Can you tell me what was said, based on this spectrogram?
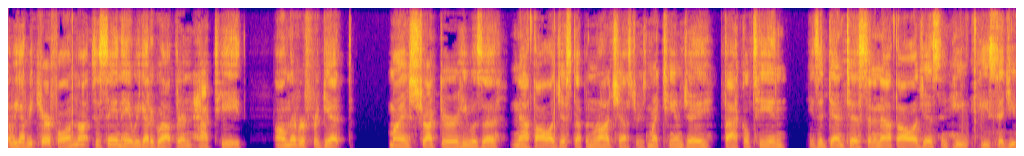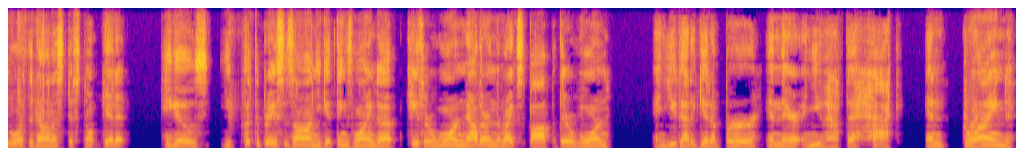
and we got to be careful. I'm not just saying, Hey, we got to go out there and hack teeth. I'll never forget my instructor. He was a gnathologist up in Rochester. He's my TMJ faculty and he's a dentist and a gnathologist. And he, he said, you orthodontists just don't get it. He goes, you put the braces on, you get things lined up, teeth are worn. Now they're in the right spot, but they're worn. And you got to get a burr in there and you have to hack and grind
